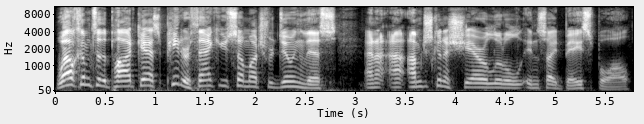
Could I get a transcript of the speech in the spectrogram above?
Welcome to the podcast, Peter. Thank you so much for doing this. And I, I'm just going to share a little inside baseball.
